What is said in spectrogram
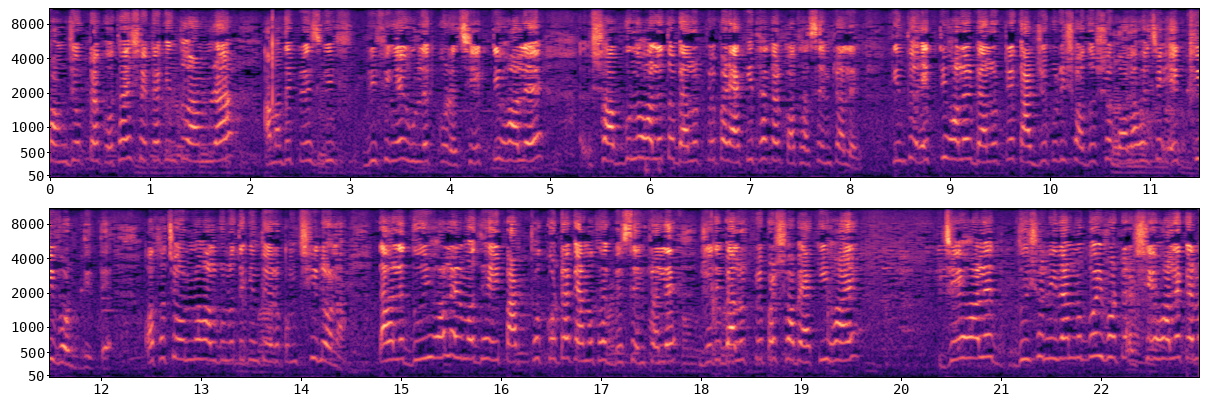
সংযোগটা কোথায় সেটা কিন্তু আমরা আমাদের প্রেস ব্রিফিং এ উল্লেখ করেছি। একটি হলে সবগুলো হলে তো ব্যালট পেপার একই থাকার কথা সেন্ট্রালের। কিন্তু একটি হলের ব্যালটে কার্যকরী সদস্য বলা হয়েছে একটি ভোট দিতে। অথচ অন্য হলগুলোতে কিন্তু এরকম ছিল না। তাহলে দুই হলের মধ্যে এই পার্থক্যটা কেন থাকবে সেন্ট্রালে? যদি ব্যালট পেপার সব একই হয় যে হলে দুইশো নিরানব্বই ভোটার, সে হলে কেন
